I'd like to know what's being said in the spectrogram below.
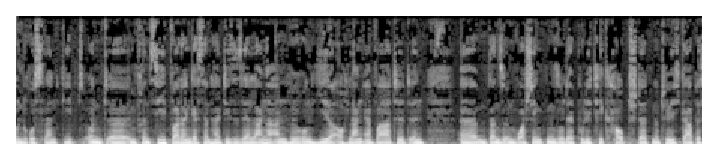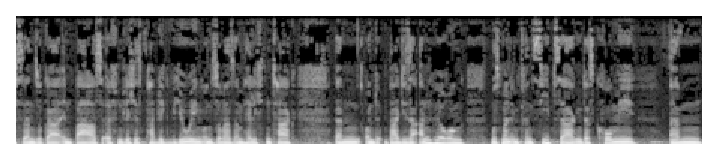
und Russland gibt. Und äh, im Prinzip war dann gestern halt diese sehr lange Anhörung hier auch lang erwartet in ähm, dann so in Washington, so der Politikhauptstadt. Natürlich gab es dann sogar in Bars öffentliches Public Viewing und sowas am helllichten Tag. Ähm, und bei dieser Anhörung muss man im Prinzip sagen, dass Comey ähm,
